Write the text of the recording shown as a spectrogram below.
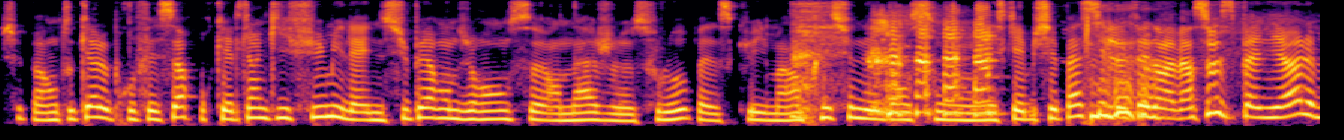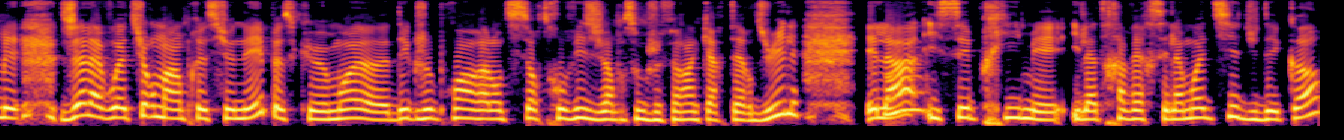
Je sais pas. En tout cas, le professeur, pour quelqu'un qui fume, il a une super endurance en nage sous l'eau parce qu'il m'a impressionné dans son escape. Je sais pas s'il le fait dans la version espagnole, mais déjà la voiture m'a impressionné parce que moi, euh, dès que je prends un ralentisseur trop vite, j'ai l'impression que je vais faire un carter d'huile. Et là, il s'est pris, mais il a traversé la moitié du décor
